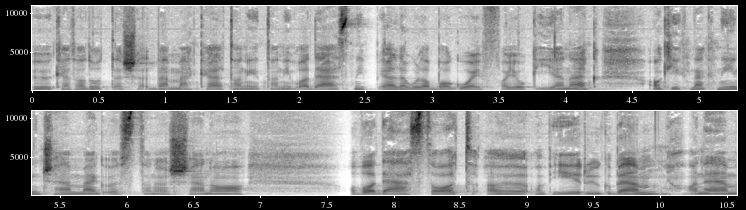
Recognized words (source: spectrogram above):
őket adott esetben meg kell tanítani vadászni. Például a bagolyfajok ilyenek, akiknek nincsen meg ösztönösen a, a vadászat a vérükben, hanem,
